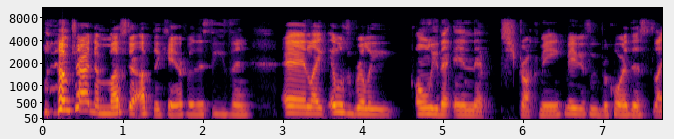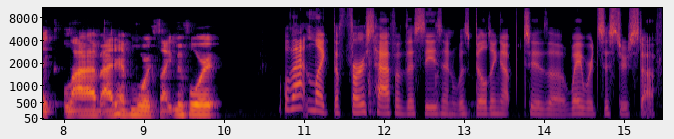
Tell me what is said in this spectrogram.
I'm trying to muster up the care for this season, and like it was really only the end that struck me. Maybe if we record this like live, I'd have more excitement for it. Well, that and like the first half of this season was building up to the Wayward Sisters stuff.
